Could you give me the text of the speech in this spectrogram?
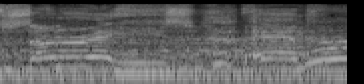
to sun rays And on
